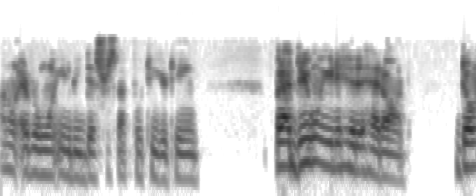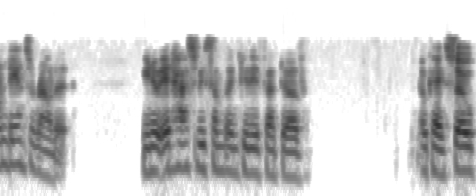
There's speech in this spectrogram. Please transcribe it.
I don't ever want you to be disrespectful to your team. But I do want you to hit it head on. Don't dance around it. You know, it has to be something to the effect of, okay, so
